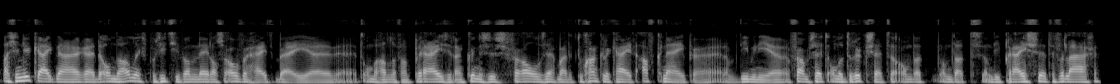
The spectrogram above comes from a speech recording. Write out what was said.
als je nu kijkt naar de onderhandelingspositie van de Nederlandse overheid bij uh, het onderhandelen van prijzen, dan kunnen ze dus vooral zeg maar, de toegankelijkheid afknijpen en op die manier een farmaceut onder druk zetten om, dat, om, dat, om die prijs te verlagen.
